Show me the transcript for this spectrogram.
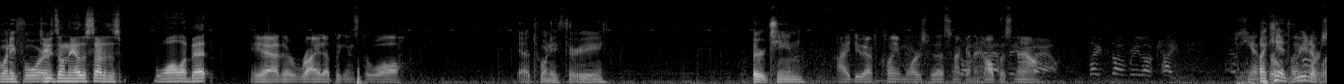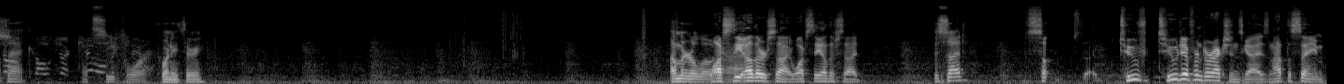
24. Dude's on the other side of this wall, I bet. Yeah, they're right up against the wall. Yeah, 23. 13. I do have claymores, but that's not going to help us now. Safe zone relocated. Can't I can't read it. claymores. What the heck? That's. C4. 23. I'm gonna reload. Watch the Alright. other side. Watch the other side. This side? So, two two different directions, guys. Not the same.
